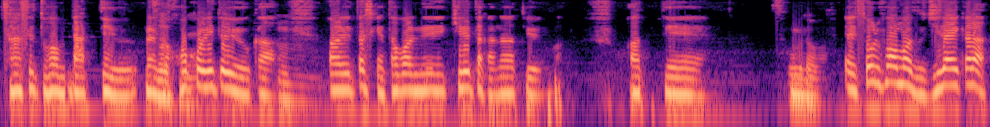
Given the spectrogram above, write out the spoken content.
サンセットファームだっていう、なんか誇りというか、うん、あれ確かに束ね切れたかなっていうのがあって、そうだわ。え、ソウルファーマーズ時代から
